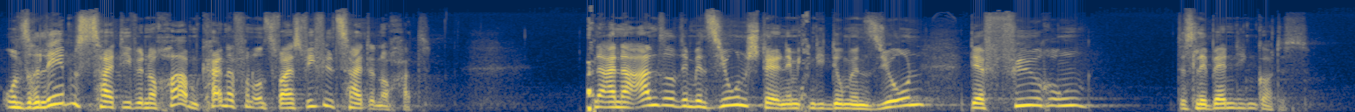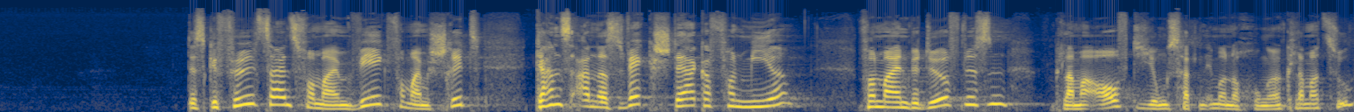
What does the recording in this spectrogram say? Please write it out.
unsere Lebenszeit, die wir noch haben, keiner von uns weiß, wie viel Zeit er noch hat, in eine andere Dimension stellen, nämlich in die Dimension der Führung des lebendigen Gottes des Gefülltseins von meinem Weg, von meinem Schritt ganz anders weg, stärker von mir, von meinen Bedürfnissen, Klammer auf, die Jungs hatten immer noch Hunger, Klammer zu,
